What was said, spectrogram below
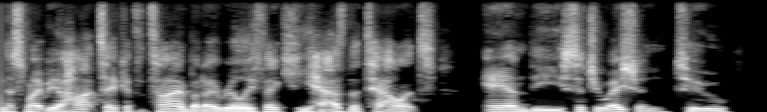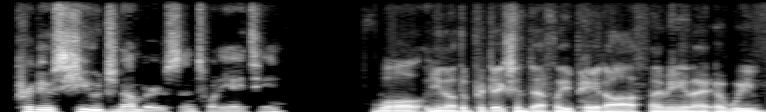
this might be a hot take at the time, but I really think he has the talent and the situation to produce huge numbers in 2018. Well, you know, the prediction definitely paid off. I mean, I, we've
